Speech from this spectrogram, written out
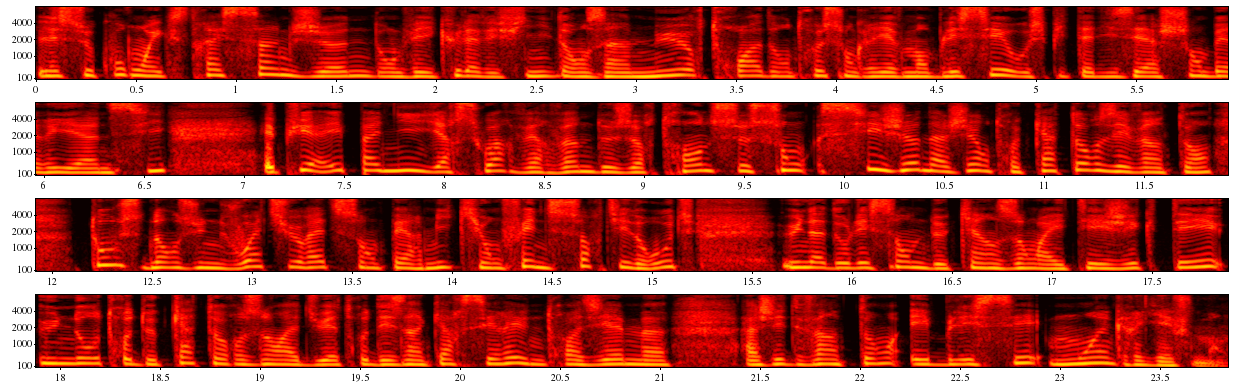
Les secours ont extrait cinq jeunes dont le véhicule avait fini dans un mur. Trois d'entre eux sont grièvement blessés, hospitalisés à Chambéry et Annecy. Et puis à Épagny, hier soir, vers 22h30. Ce sont six jeunes âgés entre 14 et 20 ans, tous dans une voiturette sans permis qui ont fait une sortie de route. Une adolescente de 15 ans a été éjectée, une autre de 14 ans a dû être désincarcérée, une troisième âgée de 20 ans est blessée moins grièvement.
